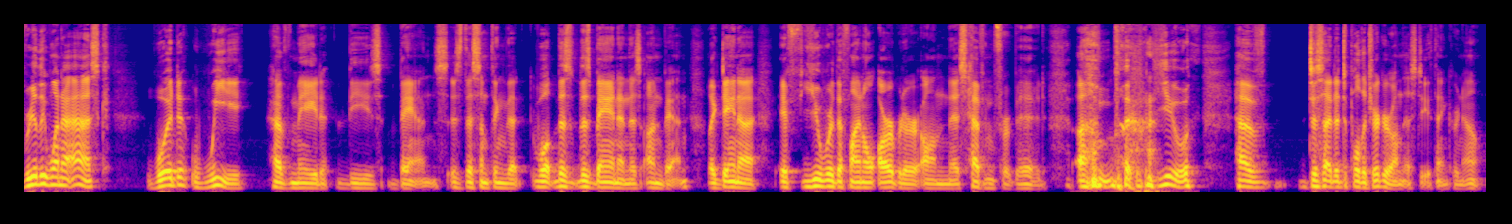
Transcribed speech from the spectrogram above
really want to ask: Would we have made these bans? Is this something that well, this this ban and this unban? Like Dana, if you were the final arbiter on this, heaven forbid, um, but you have decided to pull the trigger on this? Do you think or no?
